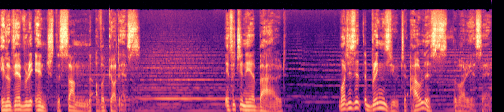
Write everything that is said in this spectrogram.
He looked every inch the son of a goddess. Iphigenia bowed. What is it that brings you to Aulis? the warrior said.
